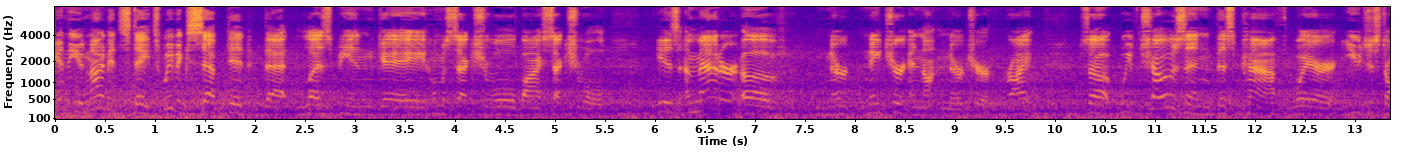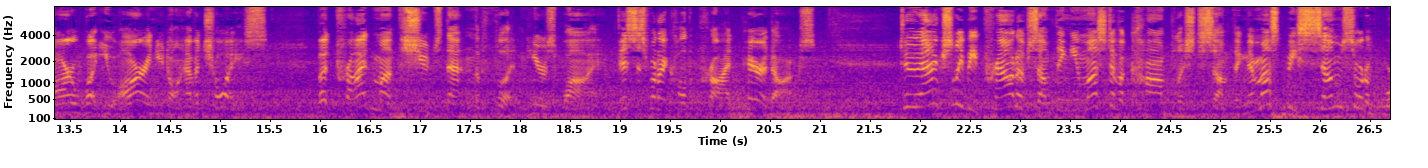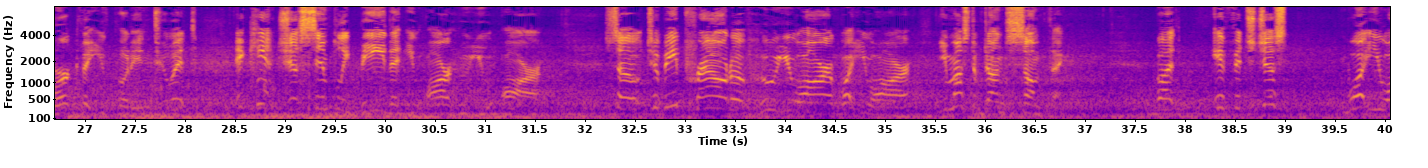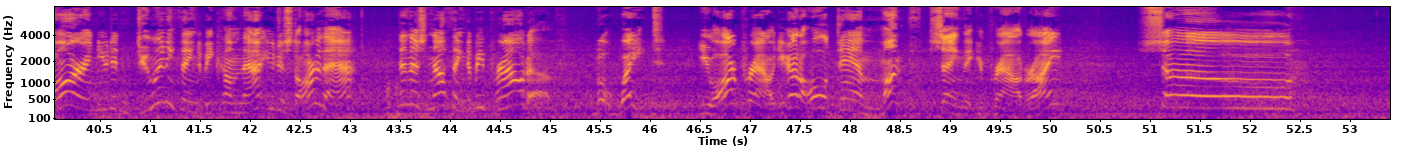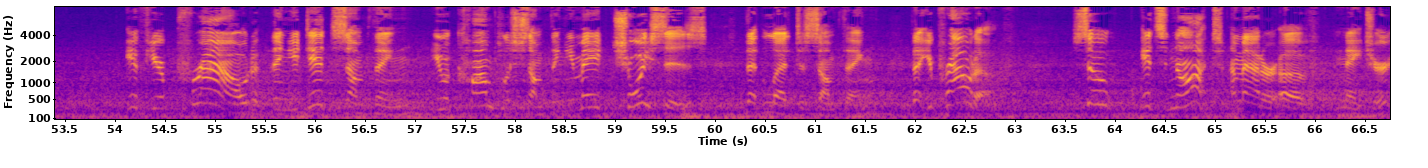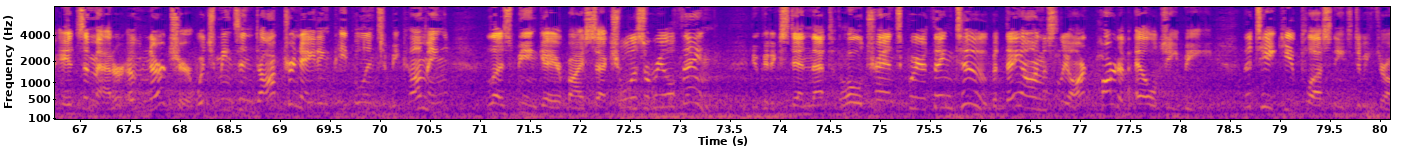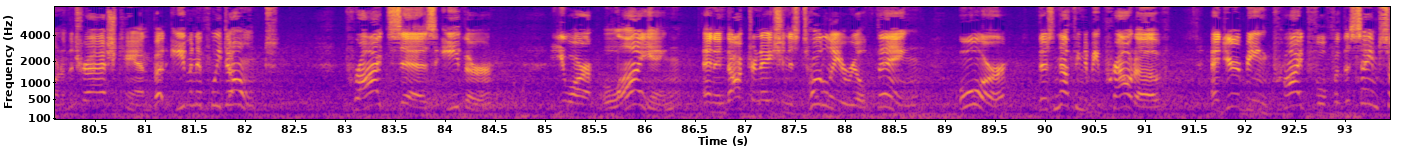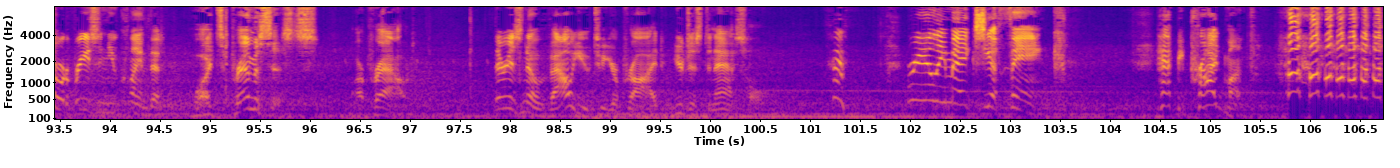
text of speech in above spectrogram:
in the United States, we've accepted that lesbian, gay, homosexual, bisexual is a matter of nature and not nurture, right? So we've chosen this path where you just are what you are and you don't have a choice. But Pride Month shoots that in the foot, and here's why. This is what I call the Pride Paradox. To actually be proud of something, you must have accomplished something. There must be some sort of work that you put into it. It can't just simply be that you are who you are. So, to be proud of who you are, what you are, you must have done something. But if it's just what you are and you didn't do anything to become that, you just are that, then there's nothing to be proud of. But wait, you are proud. You got a whole damn month saying that you're proud, right? So, if you're proud, then you did something, you accomplished something, you made choices that led to something that you're proud of. So, it's not a matter of nature, it's a matter of nurture, which means indoctrinating people into becoming lesbian, gay, or bisexual is a real thing. You could extend that to the whole trans queer thing too, but they honestly aren't part of LGB. The TQ plus needs to be thrown in the trash can, but even if we don't, Pride says either you are lying and indoctrination is totally a real thing, or there's nothing to be proud of and you're being prideful for the same sort of reason you claim that white supremacists are proud. There is no value to your pride, you're just an asshole. Hmm, really makes you think. Happy Pride Month.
